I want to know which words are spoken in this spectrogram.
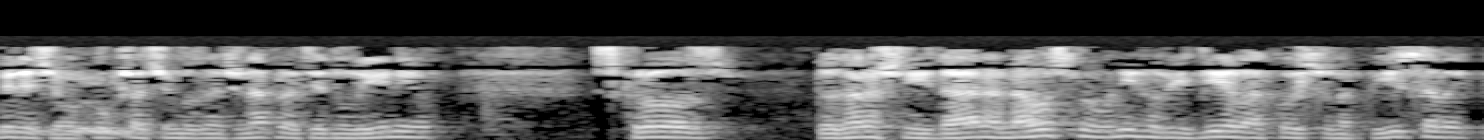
vidjet ćemo, pokušat ćemo, znači napraviti jednu liniju, skroz do današnjih dana, na osnovu njihovih dijela koji su napisali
